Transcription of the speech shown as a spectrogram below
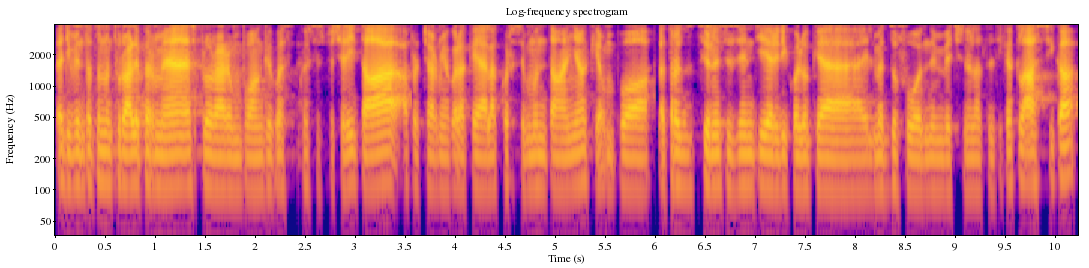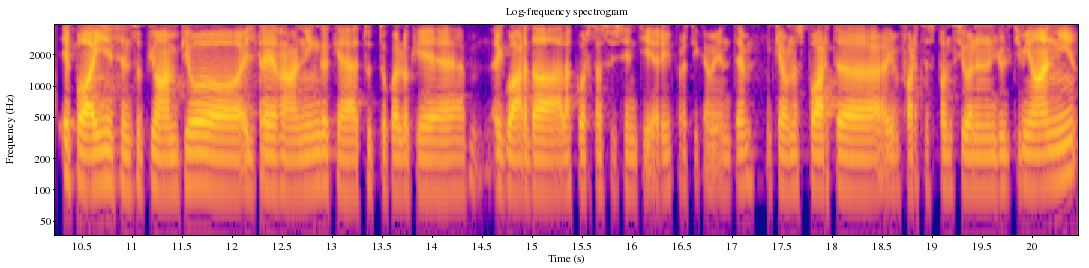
è diventato naturale per me esplorare un po' anche queste, queste, specialità, approcciarmi a quella che è la corsa in montagna, che è un po' la traduzione sui sentieri di quello che è il mezzo fondo invece nell'atletica classica, e poi in senso più ampio il trail running, che è tutto quello che riguarda la corsa sui sentieri praticamente, che è uno sport in forte espansione negli ultimi anni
